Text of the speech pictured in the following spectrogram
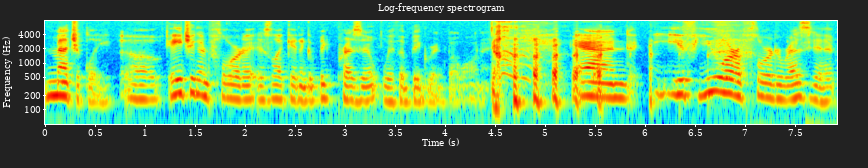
magically. Uh, aging in Florida is like getting a big present with a big red bow on it. and if you are a Florida resident,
